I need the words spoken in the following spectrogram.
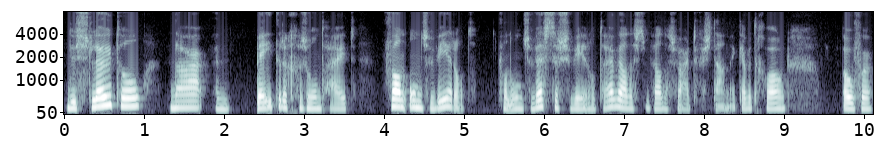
de sleutel naar een betere gezondheid van onze wereld. Van onze westerse wereld, hè? weliswaar te verstaan. Ik heb het gewoon over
